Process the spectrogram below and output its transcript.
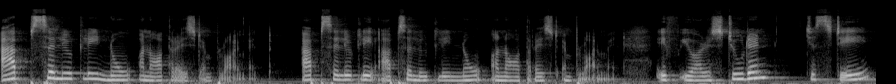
Absolutely no unauthorized employment. Absolutely, absolutely no unauthorized employment. If you are a student, just stay,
